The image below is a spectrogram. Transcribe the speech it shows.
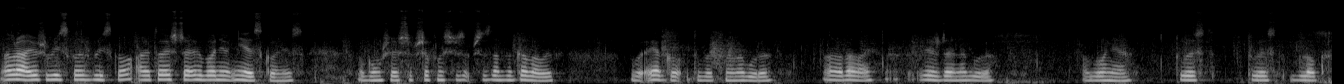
Dobra, już blisko, już blisko, ale to jeszcze chyba nie, nie jest koniec. Bo go muszę jeszcze przepchnąć przez- tamten kawałek. Jak go tu wepchnę na górę? Dobra, dawaj, wjeżdżaj na górę. Albo nie. Tu jest, tu jest blok.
